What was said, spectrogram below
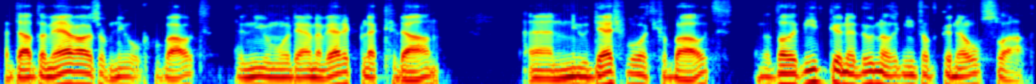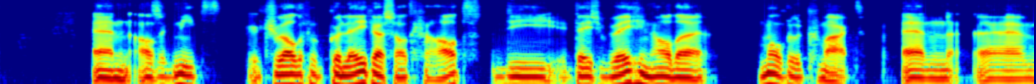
Het data warehouse opnieuw opgebouwd, een nieuwe moderne werkplek gedaan, een nieuw dashboard gebouwd. Dat had ik niet kunnen doen als ik niet had kunnen opslaan. En als ik niet geweldige collega's had gehad die deze beweging hadden mogelijk gemaakt. En uh,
